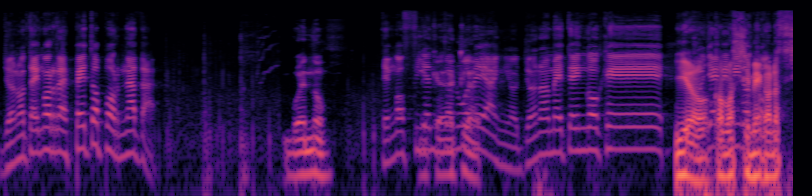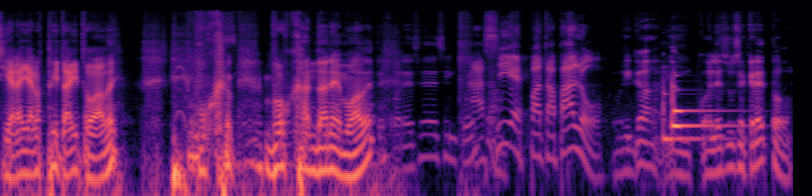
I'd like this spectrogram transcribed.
Yo no tengo respeto por nada. Bueno, Tengo queda 109 claro. años. Yo no me tengo que. Yo, como si me conociera ya los pitaitos, ¿a ver? Busca- buscando a Nemo, ¿a ver? ¿te parece de 50? Así es, patapalo. Oiga, ¿y cuál es su secreto?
